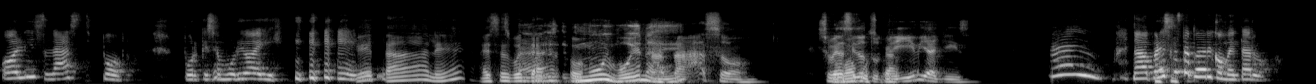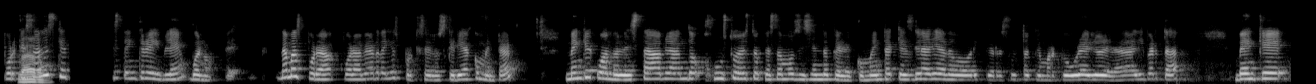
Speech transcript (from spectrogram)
Ollie's Last Pop, porque se murió ahí. ¿Qué tal, eh? Ese es buen ah, Muy buena, ¿eh? Si hubiera sido tu trivia, Gis. No, pero es que está padre comentarlo, porque sabes que está increíble. Bueno, eh, nada más por, por, hablar de ellos, porque se los quería comentar. Ven que cuando le está hablando, justo esto que estamos diciendo, que le comenta que es gladiador y que resulta que Marco Aurelio le da la libertad, ven que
